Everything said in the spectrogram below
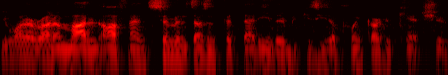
you want to run a modern offense, Simmons doesn't fit that either because he's a point guard who can't shoot.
